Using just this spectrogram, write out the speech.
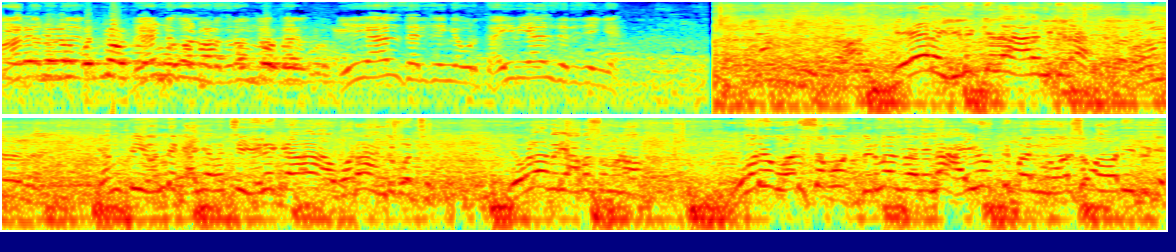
மாத்தணும்னு வேண்டுகோள். விடுக்கிறோம் மக்கள். இதையாவது சரி செய்யுங்க. ஒரு கயிறையாவது சரி செய்யுங்க. எம்பி வந்து கையை வச்சு இழுக்க உடனே அந்து போச்சு. எவ்வளோ பெரிய அவசரம் ஒரு வருஷமும் திருநெல்வேலியில் ஐநூத்தி பதிமூணு வருஷமா ஓடிட்டு இருக்கு.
